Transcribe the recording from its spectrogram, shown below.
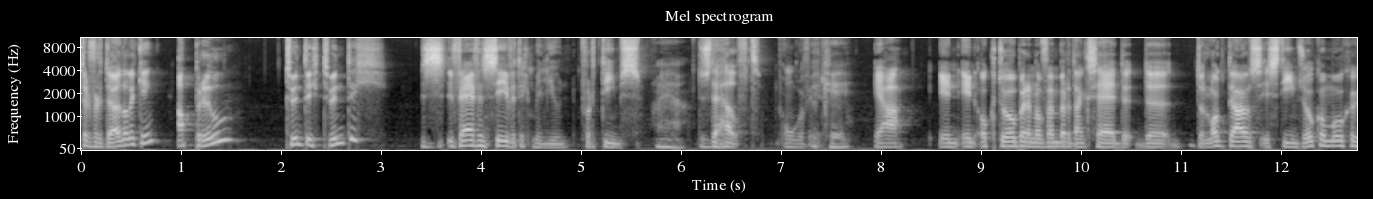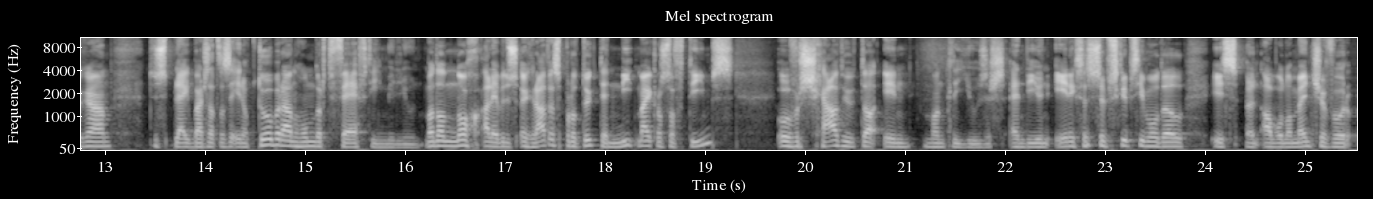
ter verduidelijking. April 2020, z- 75 miljoen voor Teams. Ah ja, Dus de helft ongeveer. oké. Ja, in, in oktober en november, dankzij de, de, de lockdowns, is Teams ook omhoog gegaan. Dus blijkbaar zaten ze in oktober aan 115 miljoen. Maar dan nog, allee, dus een gratis product en niet Microsoft Teams overschaduwt dat in monthly users. En die hun enigste subscriptiemodel is een abonnementje voor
